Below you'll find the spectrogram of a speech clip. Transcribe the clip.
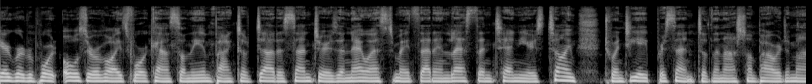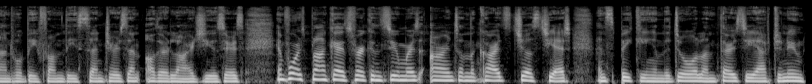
The EirGrid report also revised forecasts on the impact of data centres and now estimates that in less than 10 years' time, 28% of the national power demand will be from these centres and other large users. Enforced blackouts for consumers aren't on the cards just yet. And speaking in the Dáil on Thursday afternoon,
